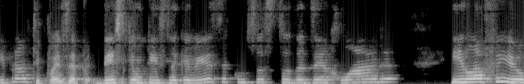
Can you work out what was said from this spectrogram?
e pronto, e depois, desde que eu meti isso na cabeça, começou-se tudo a desenrolar e lá fui eu.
